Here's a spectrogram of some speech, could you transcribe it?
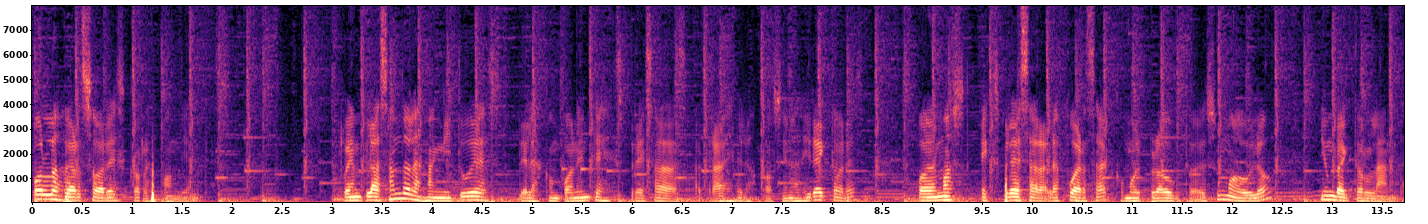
por los versores correspondientes. Reemplazando las magnitudes de las componentes expresadas a través de los cosenos directores, podemos expresar a la fuerza como el producto de su módulo y un vector lambda.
